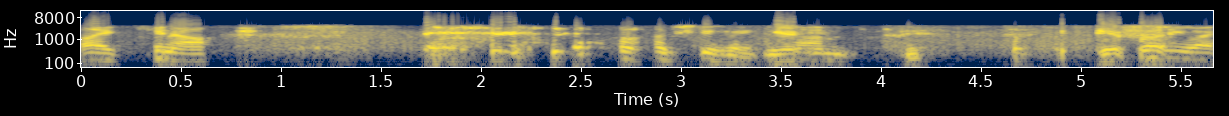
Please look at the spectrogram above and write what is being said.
Like you know. Excuse me. Um, Your first, anyway,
